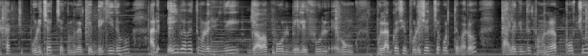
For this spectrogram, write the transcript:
এক একটি পরিচর্যা তোমাদেরকে দেখিয়ে দেবো। আর এইভাবে তোমরা যদি জবা ফুল, বেলি ফুল এবং গোলাপ গাছের পরিচর্যা করতে পারো, তাহলে কিন্তু তোমরা প্রচুর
